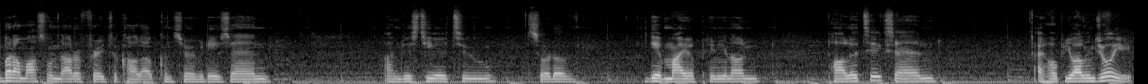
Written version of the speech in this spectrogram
But I'm also not afraid to call out conservatives, and I'm just here to sort of give my opinion on politics, and I hope you all enjoy it.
